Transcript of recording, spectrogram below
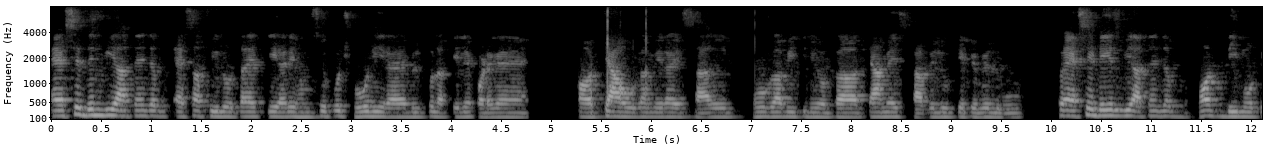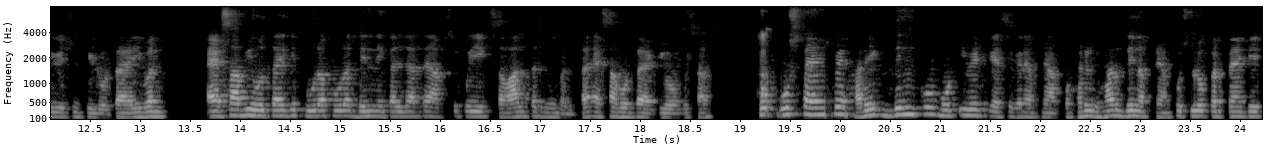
ऐसे दिन भी आते हैं जब ऐसा फील होता है कि अरे हमसे कुछ हो नहीं रहा है बिल्कुल अकेले पड़ गए हैं। और क्या होगा मेरा इस साल? होगा भी कि नहीं होगा क्या मैं इस काबिल हूँ केपेबल हूँ? तो ऐसे डेज़ भी आते हैं जब बहुत डिमोटिवेशन फील होता है। इवन ऐसा भी होता है कि पूरा पूरा दिन निकल जाता है आपसे कोई एक सवाल तक नहीं बनता। ऐसा होता है लोगों के साथ। तो उस टाइम पे हर एक दिन को मोटिवेट कैसे करें अपने आप को? हर हर दिन अपने आप कुछ लोग करते हैं कि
